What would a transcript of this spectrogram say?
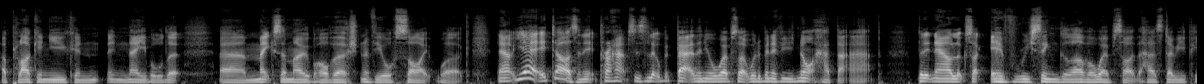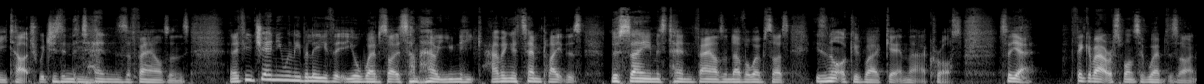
a plugin you can enable that um, makes a mobile version of your site work. Now, yeah, it does, and it perhaps is a little bit better than your website would have been if you'd not had that app. But it now looks like every single other website that has WP Touch, which is in the mm. tens of thousands. And if you genuinely believe that your website is somehow unique, having a template that's the same as 10,000 other websites is not a good way of getting that across. So, yeah, think about responsive web design.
